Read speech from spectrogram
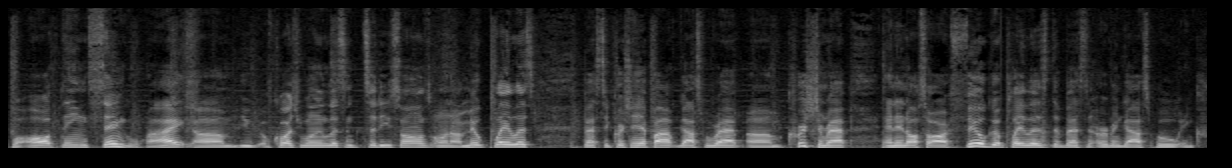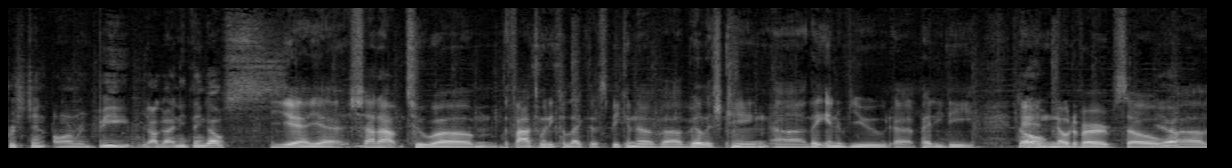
for all things single. All right. Um, you of course you want to listen to these songs on our Milk playlist, best in Christian hip hop, gospel rap, um, Christian rap, and then also our feel good playlist, the best in urban gospel and Christian R and B. Y'all got anything else? Yeah, yeah. Shout out to um, the 520 Collective. Speaking of uh, Village King, uh, they interviewed uh, Petty D, Dope. and know the verb. So Yeah. uh,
